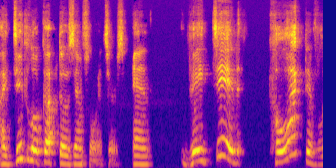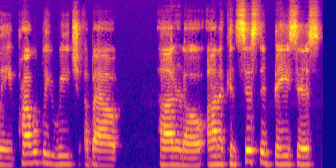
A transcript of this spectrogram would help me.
I did look up those influencers, and they did collectively probably reach about, I don't know, on a consistent basis,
